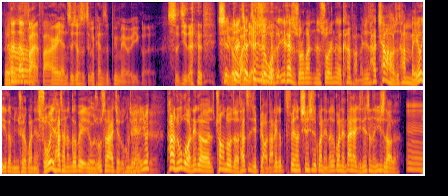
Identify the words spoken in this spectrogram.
对。但反反而言之，就是这个片子并没有一个实际的 是对，一个观点。这这就是我 一开始说的观说的那个看法嘛，就是他恰好是他没有一个明确的观点，所以他才能够被有如此大的解读空间。因为他如果那个创作者他自己表达了一个非常清晰的观点，那个观点大家一定是能意识到的，嗯。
